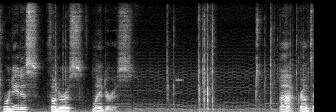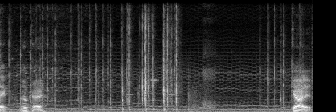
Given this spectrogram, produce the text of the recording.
Tornadus, Thundurus, Landorus. Ah, ground type. Okay. Got it.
